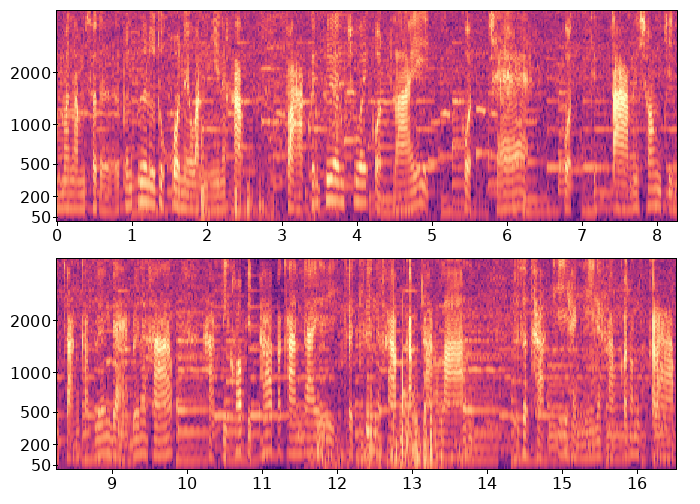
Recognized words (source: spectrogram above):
ำมานำเสนอเพื่อนๆทุกคนในวันนี้นะครับ ฝากเพื่อนๆช่วยกดไลค์กดแชร์ กดติดตามให้ช่องจริงจังกับเรื่องแดกด้วยนะครับ หากมีข้อผิดพลาดประการใดเกิดขึ้นนะครับกับทางร้าน หรือสถานที่แห่งนี้นะครับ ก็ต้องกราบ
